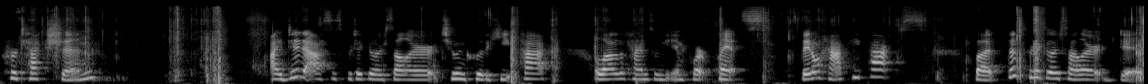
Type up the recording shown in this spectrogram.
protection. I did ask this particular seller to include a heat pack. A lot of the times when you import plants, they don't have heat packs, but this particular seller did.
